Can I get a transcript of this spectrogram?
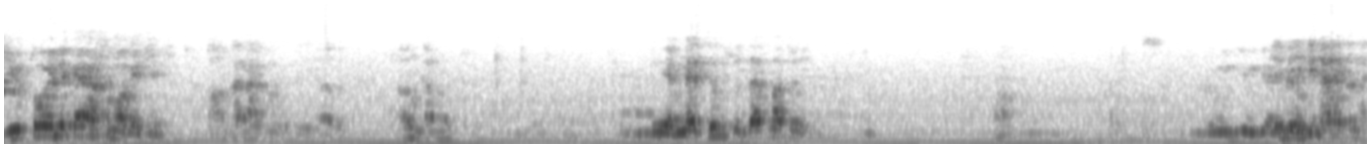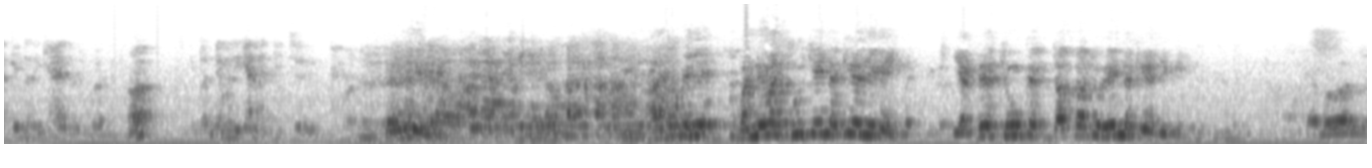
જીવતો એટલે કયા અર્થમાં કે છે? એમને છું શુદ્ધાત્મા છું. હા? આ તો કે છે બંનેમાં શું છે એ નક્કી નથી કઈ. યજ્ઞેશ છું કે શુદ્ધાત્મા છું એ જ નક્કી નથી કઈ. બરોબર.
